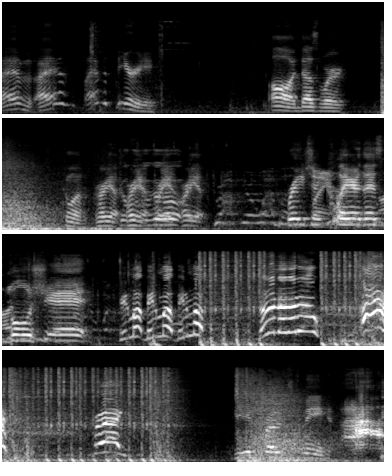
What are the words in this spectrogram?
I have, I have, I have a theory. Oh, it does work. Come on, hurry up, Go, hurry go, up, go, hurry go. up, hurry up. Drop your. Breach and clear this on. bullshit. Beat him up, beat him up, beat him up! No, no, no, no, no! Ah! Frag! He approached me. Ah!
